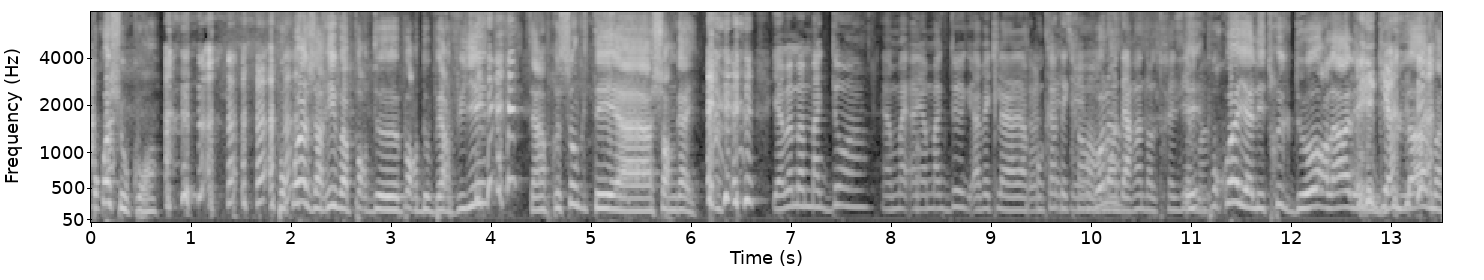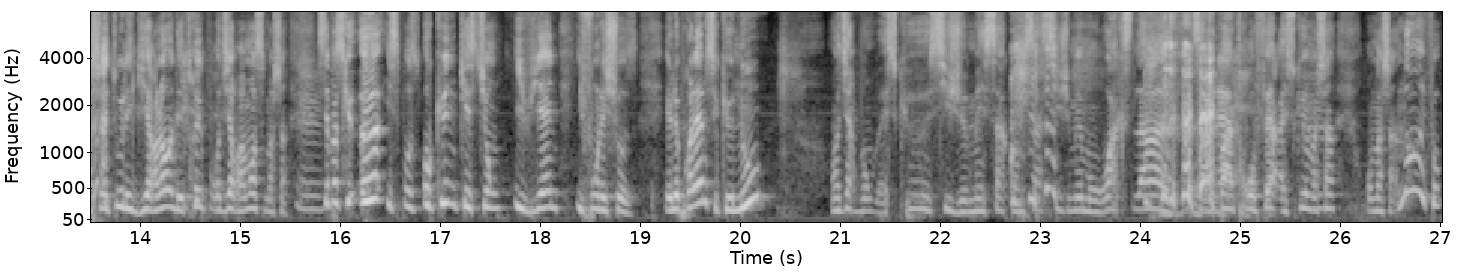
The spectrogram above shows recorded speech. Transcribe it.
Pourquoi je suis au courant? Pourquoi j'arrive à Porte, de, Porte d'Aubervilliers? T'as l'impression que t'es à Shanghai. Il y a même un McDo, hein. un, Ma- un McDo avec la, pancarte 13e. écrit en Voilà. mandarin dans le 13e. Et hein. pourquoi il y a les trucs dehors là, les, Les boules là, machin tout, les guirlandes, des trucs pour dire vraiment ce machin. C'est parce que eux, ils se posent aucune question, ils viennent, ils font les choses. Et le problème, c'est que nous, on va dire bon, bah, est-ce que si je mets ça comme ça, si je mets mon wax là, ça va pas trop faire. Est-ce que machin, on machin. Non, il faut,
